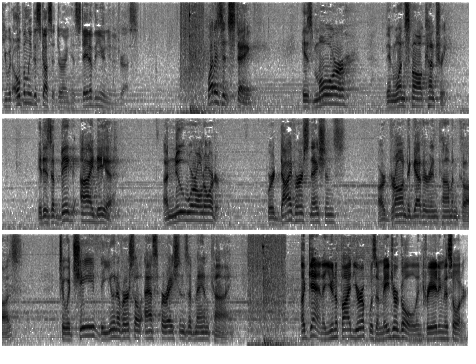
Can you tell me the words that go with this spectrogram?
He would openly discuss it during his State of the Union address. What is at stake is more than one small country. It is a big idea, a new world order, where diverse nations are drawn together in common cause to achieve the universal aspirations of mankind. Again, a unified Europe was a major goal in creating this order.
